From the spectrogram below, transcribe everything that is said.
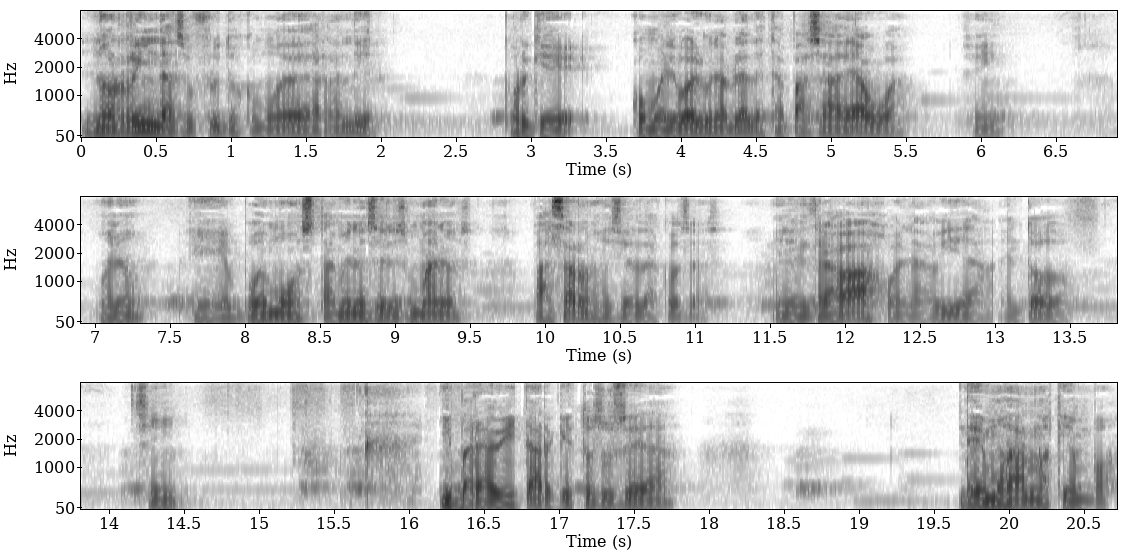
no rinda sus frutos como debe de rendir, porque como al igual que una planta está pasada de agua, ¿sí? Bueno, eh, podemos también los seres humanos pasarnos de ciertas cosas, en el trabajo, en la vida, en todo, ¿sí? Y para evitar que esto suceda, debemos darnos tiempo.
